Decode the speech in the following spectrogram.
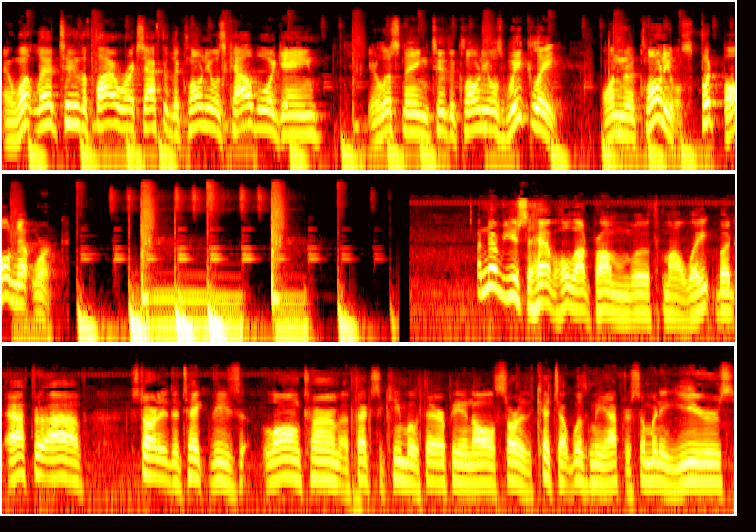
And what led to the fireworks after the Colonials Cowboy game? You're listening to the Colonials Weekly on the Colonials Football Network. I never used to have a whole lot of problem with my weight, but after I've started to take these long-term effects of chemotherapy and all started to catch up with me after so many years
